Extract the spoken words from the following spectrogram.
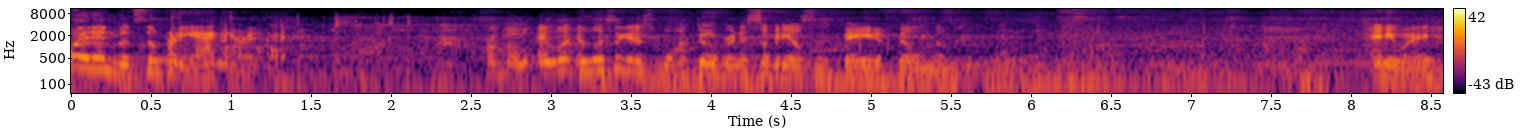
Quite in, but still pretty accurate. From the, it, look, it looks like I just walked over into somebody else's bay to film them. Anyway,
